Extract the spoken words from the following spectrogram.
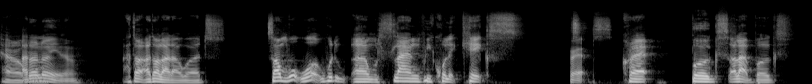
terrible. I don't know, you know, I don't. I don't like that word. Some what what, what um, slang we call it kicks, preps. crep, bugs. I like bugs.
